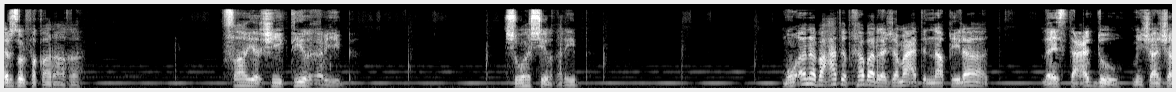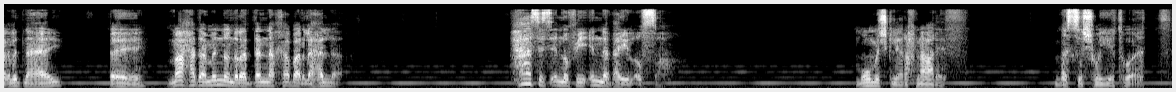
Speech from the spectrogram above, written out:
خير ذو الفقار اغا صاير شي كتير غريب. شو هالشي الغريب؟ مو أنا بعتت خبر لجماعة الناقلات ليستعدوا من شان شغلتنا هاي؟ إيه. ما حدا منهم ردلنا خبر لهلأ. حاسس إنه في إنا بهي القصة. مو مشكلة رح نعرف. بس شوية وقت.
